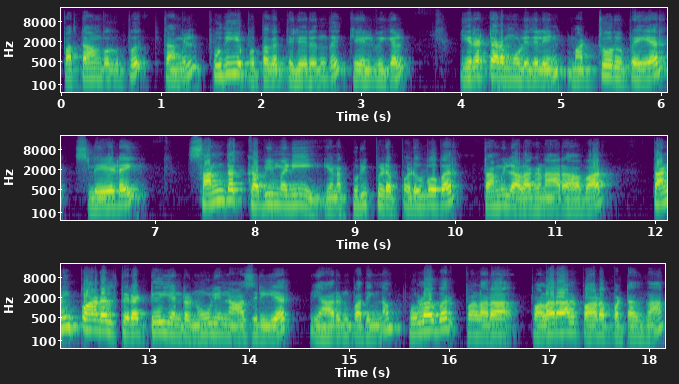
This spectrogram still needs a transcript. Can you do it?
பத்தாம் வகுப்பு தமிழ் புதிய புத்தகத்திலிருந்து கேள்விகள். இரட்டர மொழிதலின் மற்றொரு பெயர் ஸ்லேடை. சந்த கபிமணி என குறிப்பிடப்படுபவர் தமிழ் அழகனார் ஆவார். தனிப்பாடல் திரட்டு என்ற நூலின் ஆசிரியர் யாருன்னு பார்த்தீங்கன்னா புலவர் பலரா பலரால் பாடப்பட்டது தான்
